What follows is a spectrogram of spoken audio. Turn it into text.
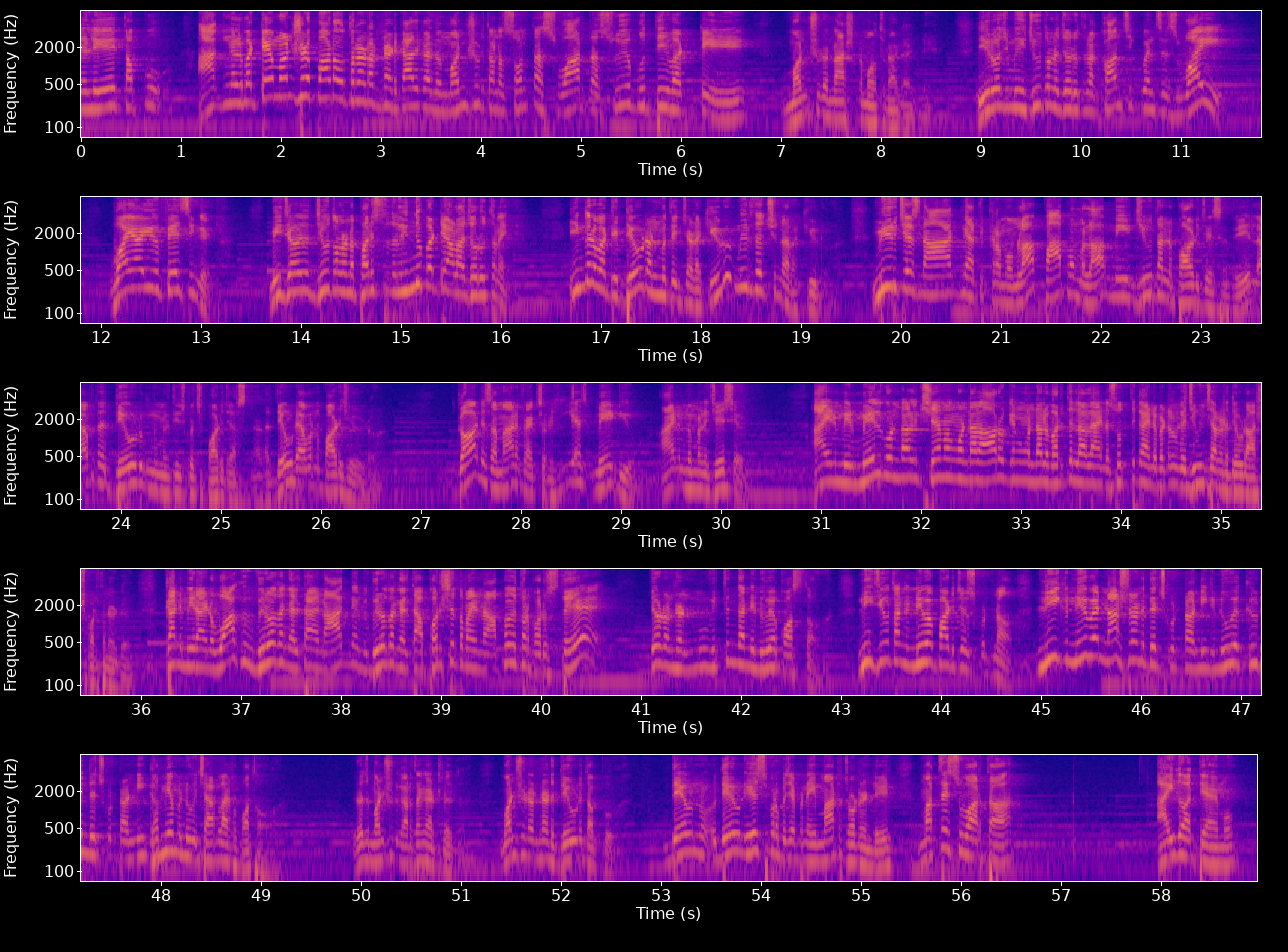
ఆజ్ఞలే తప్పు? ఆజ్ఞలు బట్టే మనుషుడు పాడవుతున్నాడు అంటున్నాడు. కాదు కాదు మనుషుడు తన సొంత స్వార్థ సుయబుద్ధి బట్టి మనుషుడు నాశనం అవుతున్నాడు అండి ఈరోజు మీ జీవితంలో జరుగుతున్న consequences why why are you facing it మీ జీవితంలో ఉన్న పరిస్థితులు ఇందు బట్టి అలా జరుగుతున్నాయి. ఇందును బట్టి దేవుడు అనుమతించాడు ఆ కీడు మీరు తెచ్చున్నారు ఆ కీడు మీరు చేసిన ఆజ్ఞ అతిక్రమంలా పాపంలా మీ జీవితాన్ని పాడు చేసేది. లేకపోతే దేవుడు మిమ్మల్ని తీసుకొచ్చి పాడు చేస్తున్నాడు. దేవుడు ఎవరిని పాడు చేయడు? God is a manufacture he has made you ఆయన మిమ్మల్ని చేశాడు. ఆయన మీరు మేలుగా ఉండాలి క్షేమంగా ఉండాలి ఆరోగ్యంగా ఉండాలి వర్తిల్లాలి ఆయన సొత్తుగా ఆయన బిడ్డలుగా జీవించాలని దేవుడు ఆశపడుతున్నాడు. కానీ మీరు ఆయన వాకు విరోధంగా వెళ్తే ఆయన ఆజ్ఞకు విరోధంగా వెళ్తే ఆ అపవిత్రపరుస్తే దేవుడు అంటాడు నువ్వు విత్తిన దాన్ని నువ్వే పోస్తావు. నీ జీవితాన్ని నువ్వే పాడు చేసుకుంటున్నావు. నీకు నువ్వే నాశనాన్ని తెచ్చుకుంటున్నావు. నీకు నువ్వే కీడుని తెచ్చుకుంటున్నావు. నీ గమ్యం నువ్వు చేరలేకపోతావు. ఈరోజు మనుషుడికి అర్థం కావట్లేదు. మనుషుడు అంటున్నాడు దేవుడు తప్పు. దేవుడు దేవుడు యేసుప్రభు చెప్పిన ఈ మాట చూడండి. మత్స్సు వార్త ఐదో అధ్యాయము.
